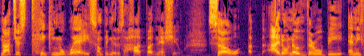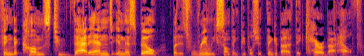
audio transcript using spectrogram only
not just taking taking away something that is a hot button issue. So uh, I don't know that there will be anything that comes to that end in this bill, but it's really something people should think about if they care about health.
